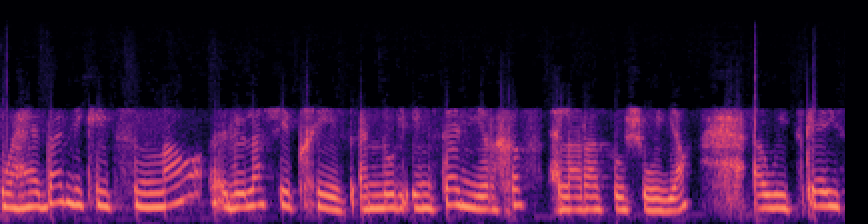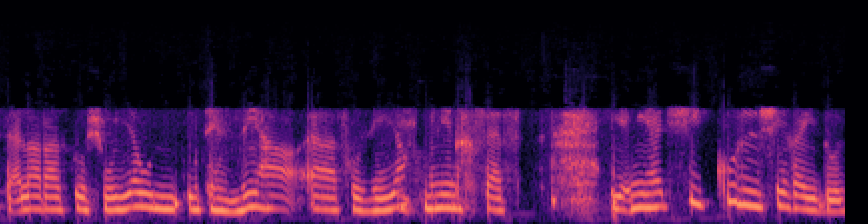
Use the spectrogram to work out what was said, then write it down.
وهذا اللي كيتسمى le lâcher prise أنه الإنسان يرخص على راسو شوية أو يتكايس على راسو شوية وتهزيها آه، فوزية منين خفافت. يعني هذا الشيء كل شيء غيدوز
